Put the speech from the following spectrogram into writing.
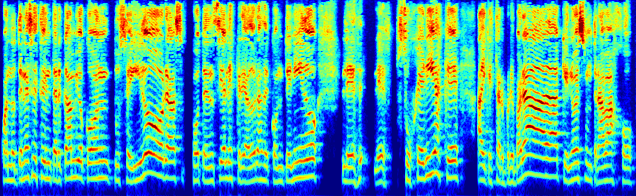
cuando tenés este intercambio con tus seguidoras, potenciales creadoras de contenido, les, sugerías que hay que estar preparada, que no es un trabajo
